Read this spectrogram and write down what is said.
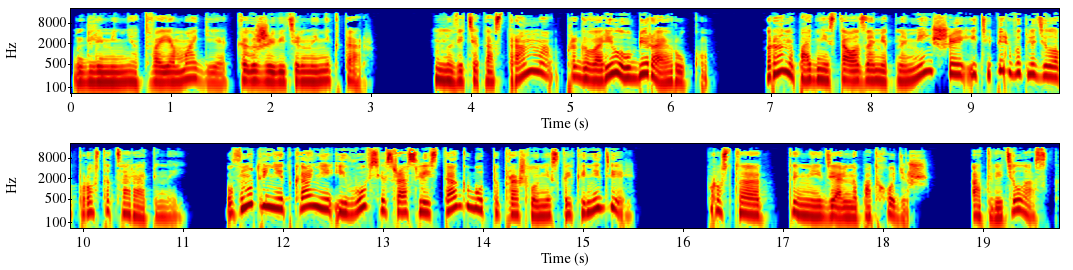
«Для меня твоя магия как живительный нектар». «Но ведь это странно», — проговорила, убирая руку. Рана под ней стала заметно меньше и теперь выглядела просто царапиной. Внутренние ткани и вовсе срослись так, будто прошло несколько недель. «Просто ты мне идеально подходишь», — ответил Аск.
